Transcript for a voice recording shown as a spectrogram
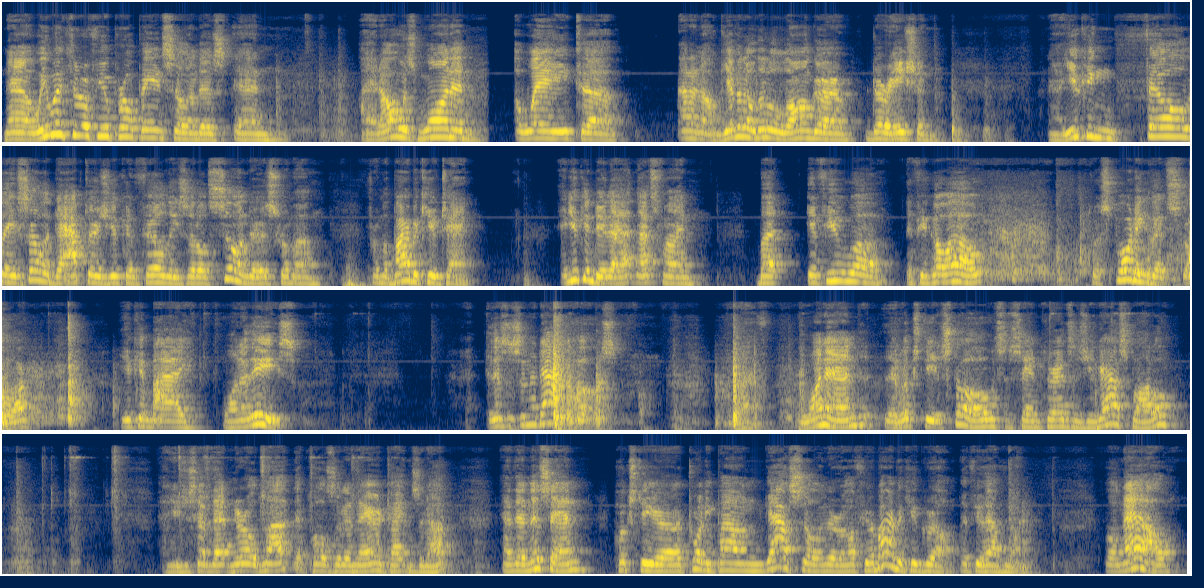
Now, we went through a few propane cylinders and I had always wanted a way to, I don't know, give it a little longer duration. Now, you can fill, they sell adapters, you can fill these little cylinders from a, from a barbecue tank. And you can do that, that's fine. But if you, uh, if you go out to a sporting goods store, you can buy one of these. This is an adapter hose. One end that hooks to your stove, it's the same threads as your gas bottle. And you just have that knurled nut that pulls it in there and tightens it up. And then this end hooks to your 20 pound gas cylinder off your barbecue grill, if you have one. Well, now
